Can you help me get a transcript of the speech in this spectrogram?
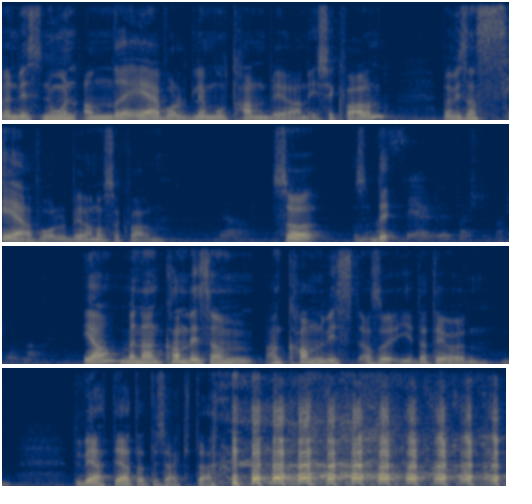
Men hvis noen andre er voldelige mot han, blir han ikke kvalm. Men hvis han ser vold, blir han også kvalm. Så, så det, Ja, men han kan liksom Han kan visst altså, Dette er jo Du vet det at dette er ikke ekte.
